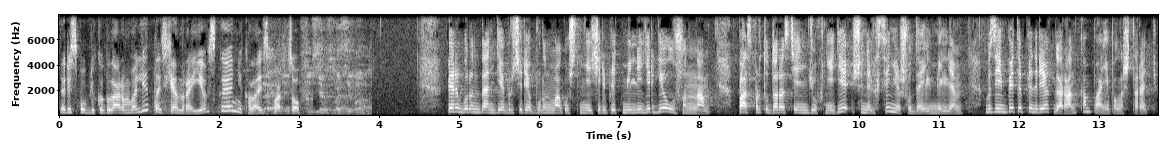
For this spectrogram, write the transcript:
Республика Галарымвали Татьяна Раевская, Николай Скворцов. Пер бұрындан дебір жере бұрын магушсіне жереплетмелі ерге ұлшынна. Паспорт ударастен жүхнеде шүнеліксене шуда елмелі. Візембеті пленрек гарант компания балаштарады.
